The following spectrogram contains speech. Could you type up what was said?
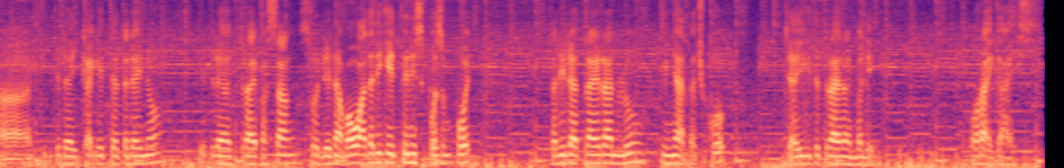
Uh, kita dah ikat kereta atas dyno kita dah try pasang. So dia nak bawa tadi kereta ni semput-semput. Tadi dah try run dulu. Minyak tak cukup. Jadi kita try run balik. Alright guys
